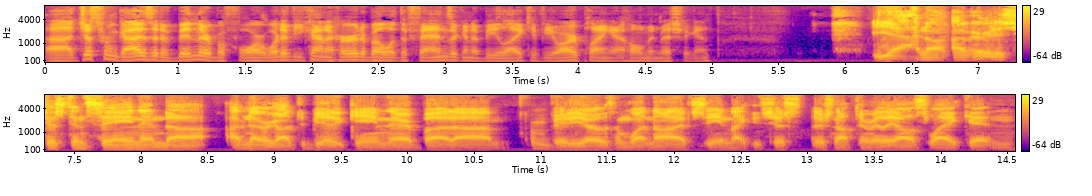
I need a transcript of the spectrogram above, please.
uh, just from guys that have been there before, what have you kind of heard about what the fans are going to be like if you are playing at home in Michigan? Yeah, no, I've heard it's just insane, and uh, I've never got to be at a game there, but um, from videos and whatnot, I've seen like it's just there's nothing really else like it. And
